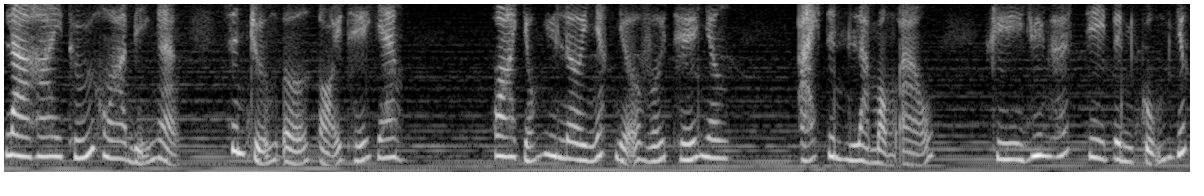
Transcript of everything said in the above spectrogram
là hai thứ hoa biển ngạn sinh trưởng ở cõi thế gian. Hoa giống như lời nhắc nhở với thế nhân, ái tình là mộng ảo, khi duyên hết thì tình cũng dứt.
